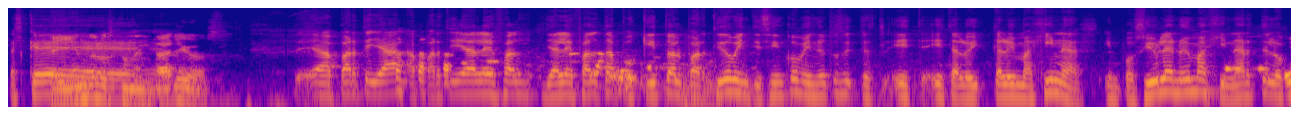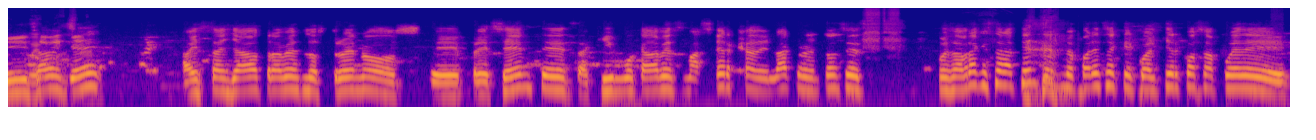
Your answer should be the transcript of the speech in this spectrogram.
Es que. Leyendo los comentarios. Aparte ya, aparte ya le, ya le falta poquito al partido, 25 minutos y, te, lo, te, lo, imaginas. Imposible no imaginarte lo que. ¿saben qué? Ahí están ya otra vez los truenos eh, presentes, aquí cada vez más cerca del Acro, entonces pues habrá que estar atentos, me parece que cualquier cosa puede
